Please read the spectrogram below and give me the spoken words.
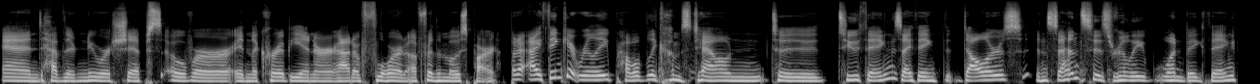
and have their newer ships over in the Caribbean or out of Florida for the most part. But I think it really probably comes down to two things. I think dollars and cents is really one big thing.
